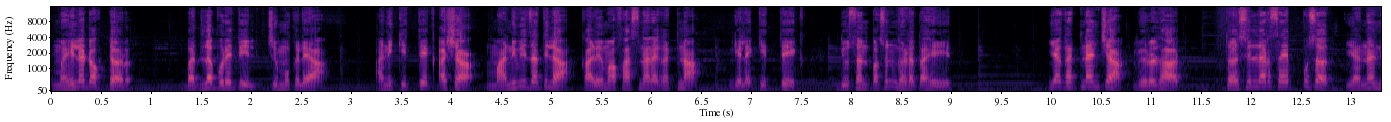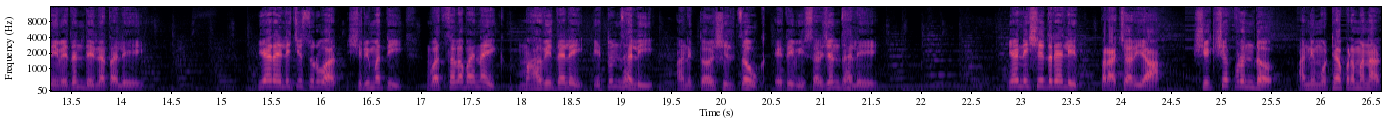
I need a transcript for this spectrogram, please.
महिला डॉक्टर बदलापूर येथील चिमुकल्या आणि कित्येक अशा मानवी जातीला काळीमा फासणाऱ्या घटना गेल्या कित्येक दिवसांपासून घडत आहेत. या घटनांच्या विरोधात तहसीलदार साहेब पुसद यांना निवेदन देण्यात आले. या रॅलीची सुरुवात श्रीमती वत्सलाबाई नाईक महाविद्यालय येथून झाली आणि तहसील चौक येथे विसर्जन झाले. या निषेध रॅलीत प्राचार्या शिक्षक वृंद आणि मोठ्या प्रमाणात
